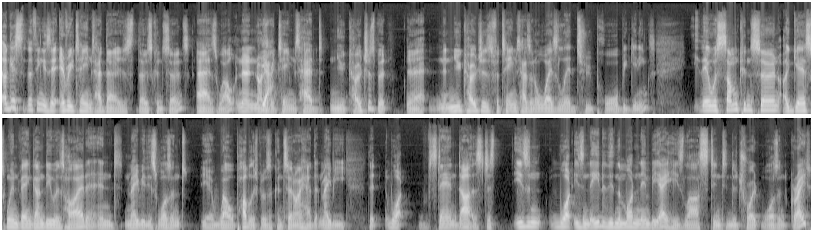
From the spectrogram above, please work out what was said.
I guess the thing is that every team's had those those concerns as well. No, not yeah. every team's had new coaches, but new coaches for teams hasn't always led to poor beginnings. There was some concern, I guess, when Van Gundy was hired, and maybe this wasn't yeah, well published, but it was a concern I had that maybe that what Stan does just isn't what is needed in the modern NBA. His last stint in Detroit wasn't great.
